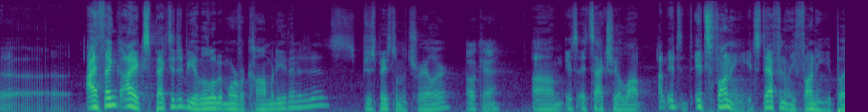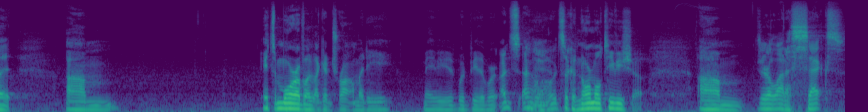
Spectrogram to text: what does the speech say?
uh, I think I expected it to be a little bit more of a comedy than it is, just based on the trailer. Okay. Um, it's it's actually a lot. It's it's funny. It's definitely funny, but um, it's more of a, like a dramedy. Maybe it would be the word. I, just, I don't Yeah. know. It's like a normal TV show. Um, Is there a lot of sex?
